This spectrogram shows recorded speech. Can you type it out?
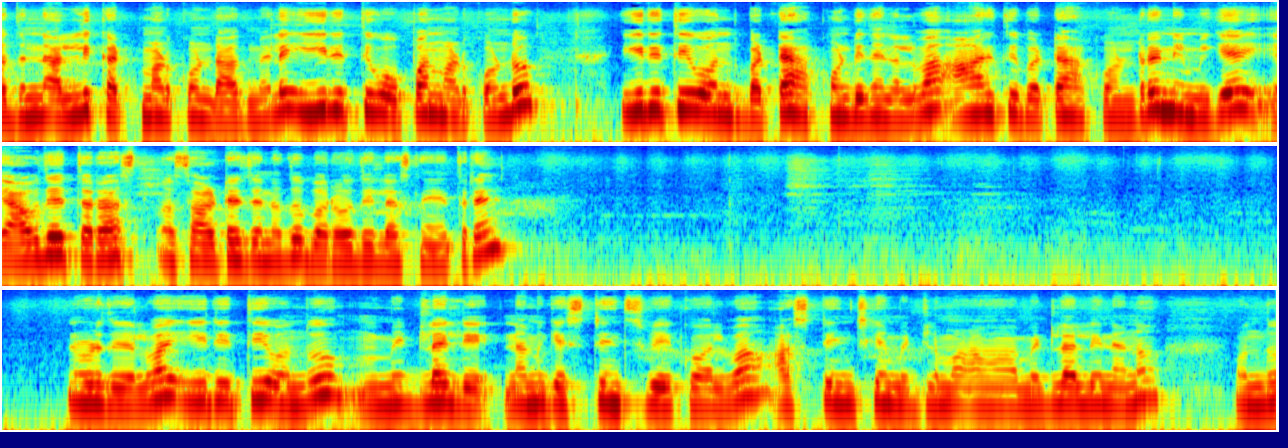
ಅದನ್ನು ಅಲ್ಲಿ ಕಟ್ ಮಾಡ್ಕೊಂಡಾದಮೇಲೆ ಈ ರೀತಿ ಓಪನ್ ಮಾಡಿಕೊಂಡು, ಈ ರೀತಿ ಒಂದು ಬಟ್ಟೆ ಹಾಕ್ಕೊಂಡಿದ್ದೀನಲ್ವ ಆ ರೀತಿ ಬಟ್ಟೆ ಹಾಕ್ಕೊಂಡ್ರೆ ನಿಮಗೆ ಯಾವುದೇ ಥರ ಸಾಲ್ಟೇಜ್ ಅನ್ನೋದು ಬರೋದಿಲ್ಲ ಸ್ನೇಹಿತರೆ. ನೋಡಿದ್ರಿ ಅಲ್ವಾ ಈ ರೀತಿ ಒಂದು ಮಿಡ್ಲಲ್ಲಿ ನಮಗೆ ಎಷ್ಟು ಇಂಚ್ ಬೇಕು ಅಲ್ವಾ? ಅಷ್ಟು ಇಂಚ್ಗೆ ಮಿಡ್ಲ್ ಮಿಡ್ಲಲ್ಲಿ ನಾನು ಒಂದು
